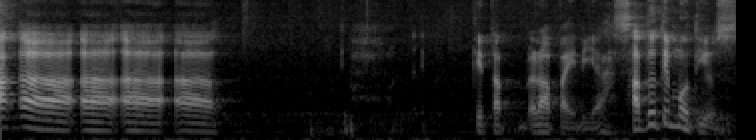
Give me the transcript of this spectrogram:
uh, uh, uh, uh, kitab berapa ini ya? Satu Timotius.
